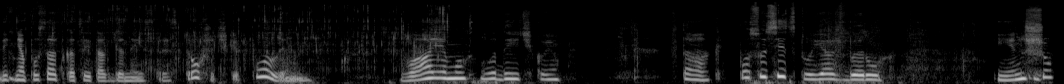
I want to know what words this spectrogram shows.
Літня посадка це і так для неї стрес. Трошечки поливаємо водичкою. Так, по сусідству я ж беру іншу.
